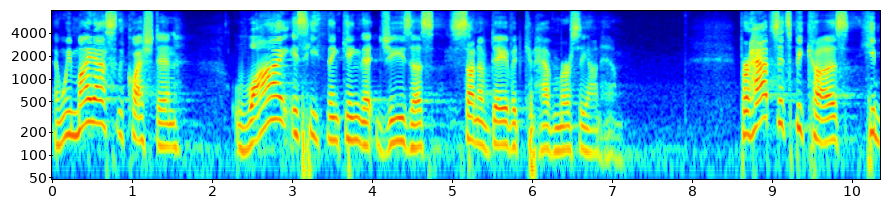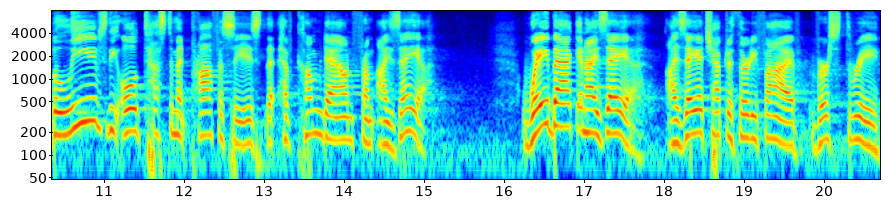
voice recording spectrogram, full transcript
And we might ask the question why is he thinking that Jesus, son of David, can have mercy on him? Perhaps it's because he believes the Old Testament prophecies that have come down from Isaiah. Way back in Isaiah, Isaiah chapter 35, verse 3,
